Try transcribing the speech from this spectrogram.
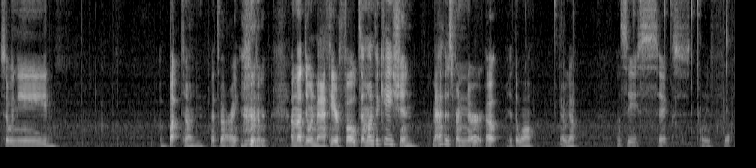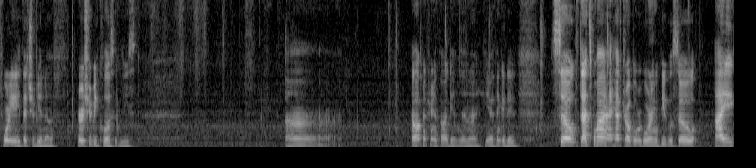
So we need a butt ton. That's about right. I'm not doing math here, folks. I'm on vacation. Math is for nerd. Oh, hit the wall. There we go. Let's see. 6, 24, 48. That should be enough. Or it should be close at least. Uh, I lost my train of thought again, didn't I? Yeah, I think I did. So that's why I have trouble recording with people. So I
